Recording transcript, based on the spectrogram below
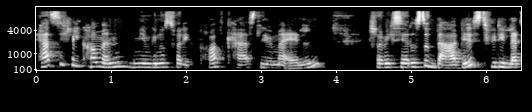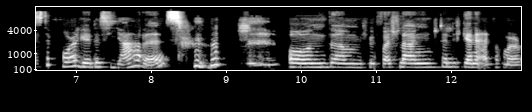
Herzlich willkommen mir im Genussfreudig Podcast, liebe Mael. Ich freue mich sehr, dass du da bist für die letzte Folge des Jahres. Und ähm, ich würde vorschlagen, stell dich gerne einfach mal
